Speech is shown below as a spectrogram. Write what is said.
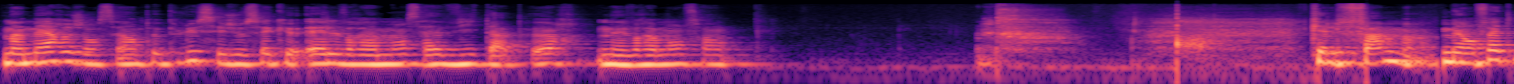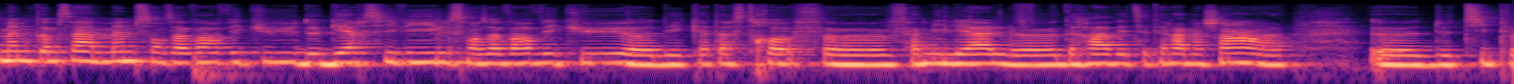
Ma mère, j'en sais un peu plus et je sais que elle vraiment sa vie t'a peur, mais vraiment, enfin. Quelle femme Mais en fait, même comme ça, même sans avoir vécu de guerre civile, sans avoir vécu euh, des catastrophes euh, familiales graves, etc., machin, de type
